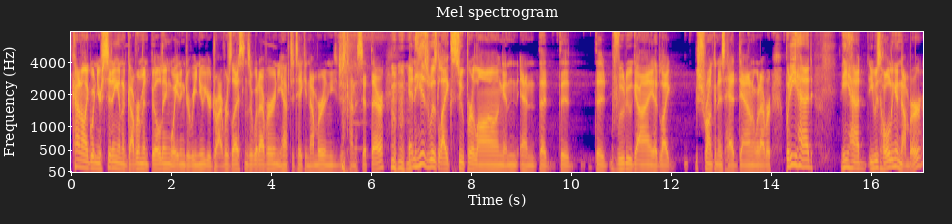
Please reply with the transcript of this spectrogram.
It's kind of like when you're sitting in a government building waiting to renew your driver's license or whatever, and you have to take a number and you just kind of sit there. and his was like super long, and and the the the voodoo guy had like shrunken his head down or whatever. But he had he had he was holding a number,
